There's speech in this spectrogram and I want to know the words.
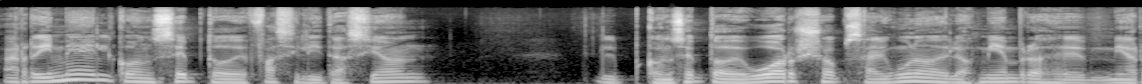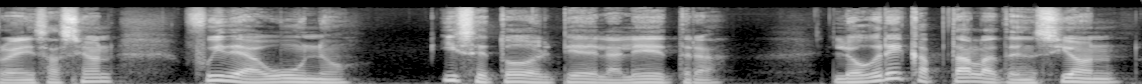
Arrimé el concepto de facilitación, el concepto de workshops algunos de los miembros de mi organización, fui de a uno, hice todo el pie de la letra, logré captar la atención,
